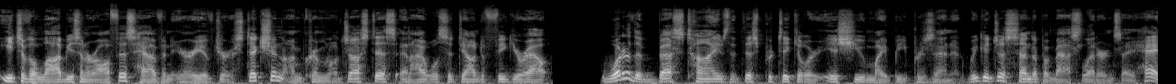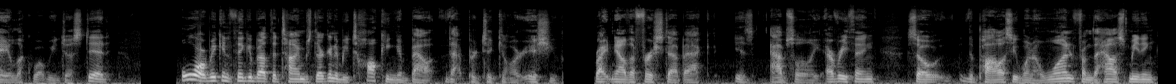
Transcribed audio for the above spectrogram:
Each of the lobbies in our office have an area of jurisdiction. I'm criminal justice, and I will sit down to figure out what are the best times that this particular issue might be presented. We could just send up a mass letter and say, hey, look what we just did. Or we can think about the times they're going to be talking about that particular issue. Right now, the First Step Act is absolutely everything. So, the Policy 101 from the House meeting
